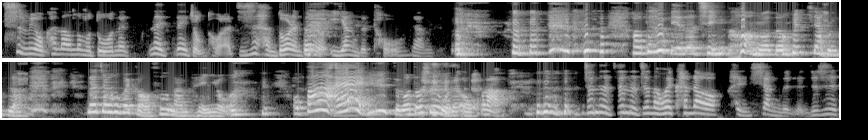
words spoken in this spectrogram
是没有看到那么多那那那种头了，只是很多人都有一样的头这样子。好特别的情况哦，怎么会这样子啊？那这样会不会搞错男朋友啊？欧巴，哎，怎么都是我的欧巴？真的，真的，真的会看到很像的人，就是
